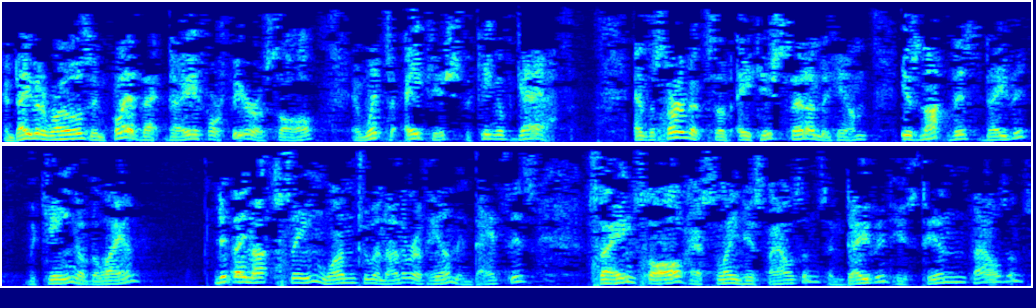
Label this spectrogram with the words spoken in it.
And David arose and fled that day for fear of Saul, and went to Achish, the king of Gath. And the servants of Achish said unto him, Is not this David, the king of the land? Did they not sing one to another of him in dances, saying, Saul has slain his thousands, and David his ten thousands?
